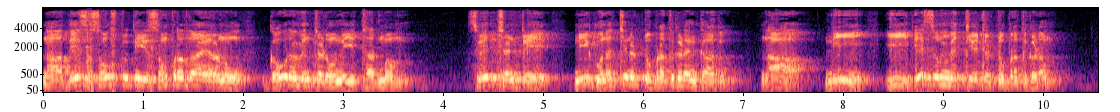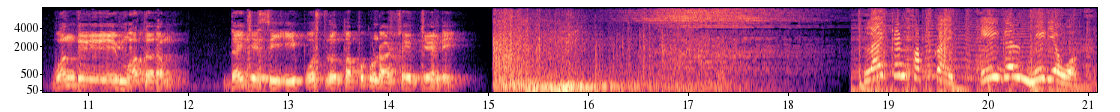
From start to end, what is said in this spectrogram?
నా దేశ సంస్కృతి సంప్రదాయాలను గౌరవించడం నీ ధర్మం. స్వేచ్ఛ అంటే నీకు నచ్చినట్టు బ్రతకడం కాదు. నా నీ ఈ దేశం మెచ్చేటట్టు బ్రతకడం. వందే మాతరం. దయచేసి ఈ పోస్టును తప్పకుండా షేర్ చేయండి. Like and subscribe eagle media works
